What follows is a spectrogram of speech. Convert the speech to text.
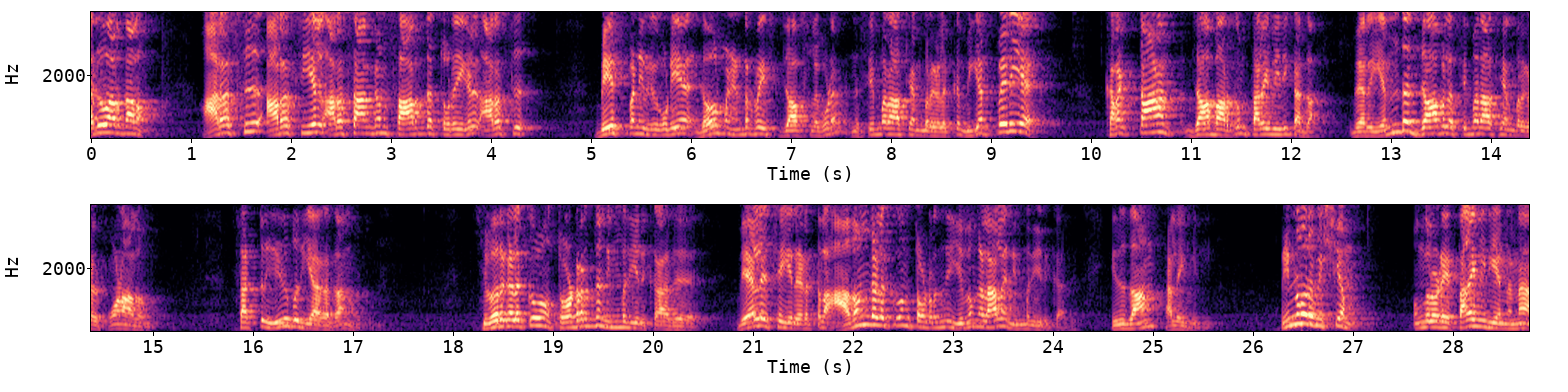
எதுவாக இருந்தாலும் அரசு அரசியல் அரசாங்கம் சார்ந்த துறைகள் அரசு பேஸ் பண்ணியிருக்கக்கூடிய கவர்மெண்ட் என்டர்பிரைஸ் ஜாப்ஸில் கூட இந்த சிம்மராசி அன்பர்களுக்கு மிகப்பெரிய கரெக்டான ஜாபாக இருக்கும் தலைவிதிக்கு அதுதான் வேறு எந்த ஜாபில் சிம்மராசி அன்பர்கள் போனாலும் சற்று இழுபறியாக தான் இருக்கும். இவர்களுக்கும் தொடர்ந்து நிம்மதி இருக்காது. வேலை செய்கிற இடத்துல அவங்களுக்கும் தொடர்ந்து இவங்களால நிம்மதி இருக்காது. இதுதான் தலைவிதி. இன்னொரு விஷயம் உங்களுடைய தலைவிதி என்னென்னா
